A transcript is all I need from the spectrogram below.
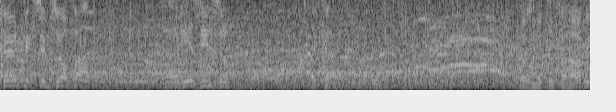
Kerr picks himself up. Uh, here's the incident. Okay. Doesn't look good for Harvey.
